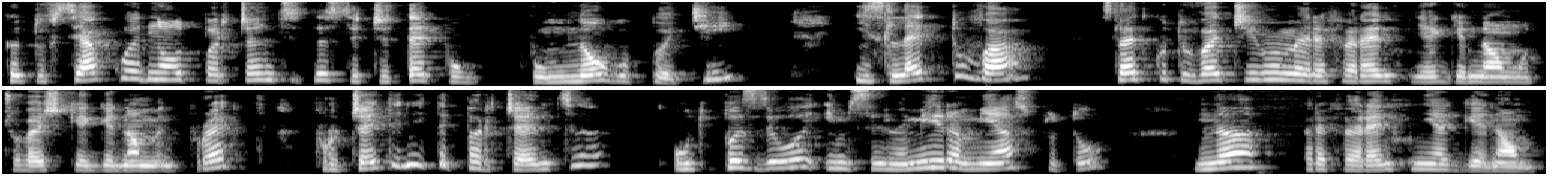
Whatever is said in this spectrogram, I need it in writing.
като всяко едно от парченците се чете по, по много пъти и след това, след като вече имаме референтния геном от човешкия геномен проект, прочетените парченца от пъзела им се намира мястото на референтния геном.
